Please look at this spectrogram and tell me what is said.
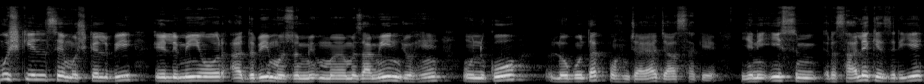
मुश्किल से मुश्किल भी इलमी और अदबी मजामी जो हैं, उनको लोगों तक पहुँचाया जा सके। यानी इस रसाले के ज़रिए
